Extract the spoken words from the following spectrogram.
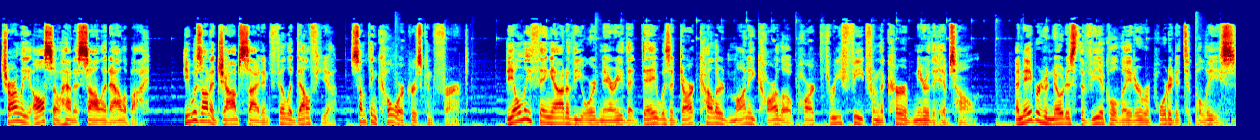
Charlie also had a solid alibi. He was on a job site in Philadelphia, something coworkers confirmed. The only thing out of the ordinary that day was a dark-colored Monte Carlo parked three feet from the curb near the Hibbs home. A neighbor who noticed the vehicle later reported it to police,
